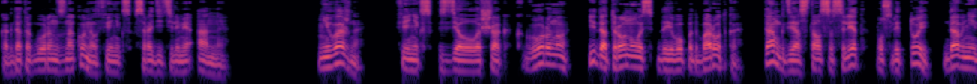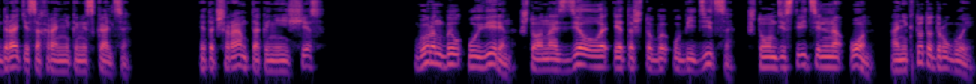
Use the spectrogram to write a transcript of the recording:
Когда-то Горн знакомил Феникс с родителями Анны. Неважно. Феникс сделала шаг к Горону и дотронулась до его подбородка, там, где остался след после той давней драки с охранниками Скальца. Этот шрам так и не исчез. Горан был уверен, что она сделала это, чтобы убедиться, что он действительно он, а не кто-то другой.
